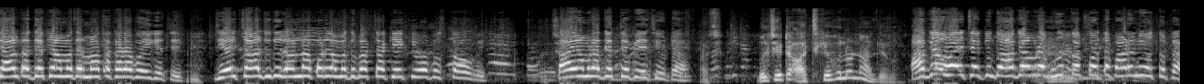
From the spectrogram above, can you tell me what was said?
চালটা দেখে আমাদের মাথা খারাপ হয়ে গেছে যে এই চাল যদি রান্না করে আমাদের বাচ্চাকে কি অবস্থা হবে তাই আমরা দেখতে পেয়েছি ওটা আচ্ছা বলছি এটা আজকে হলো না আগে? আগেও হয়েছে কিন্তু আগে আমরা গুরুত্ব করতে পারিনি অতটা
